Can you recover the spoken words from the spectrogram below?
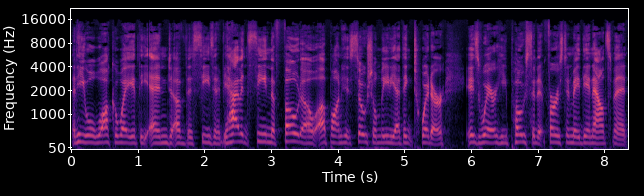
that he will walk away at the end of this season. If you haven't seen the photo up on his social media, I think Twitter is where he posted it first and made the announcement.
